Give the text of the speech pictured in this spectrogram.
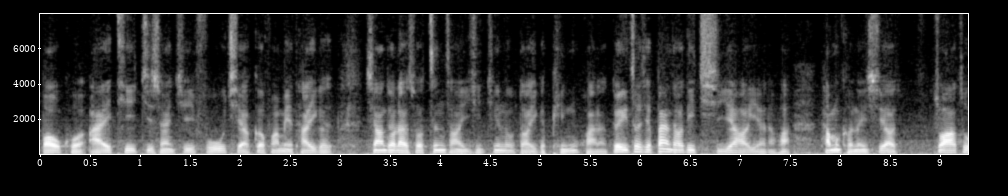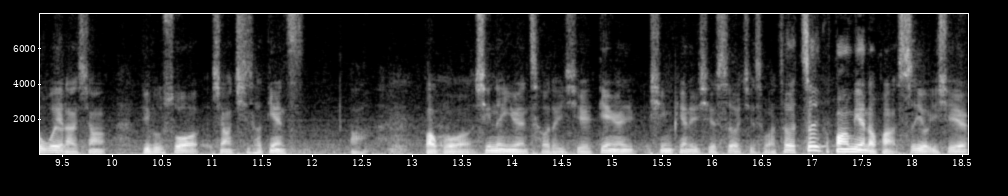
包括 IT、计算机、服务器啊各方面，它一个相对来说增长已经进入到一个平缓了。对于这些半导体企业而言的话，他们可能需要抓住未来像，比如说像汽车电子，啊，包括新能源车的一些电源芯片的一些设计，是吧？这这个方面的话是有一些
